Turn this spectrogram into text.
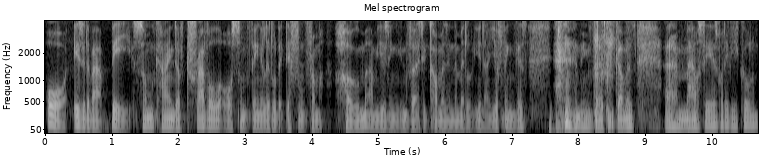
or is it about B, some kind of travel or something a little bit different from home? I'm using inverted commas in the middle, you know, your fingers, the inverted commas, um, mouse ears, whatever you call them.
